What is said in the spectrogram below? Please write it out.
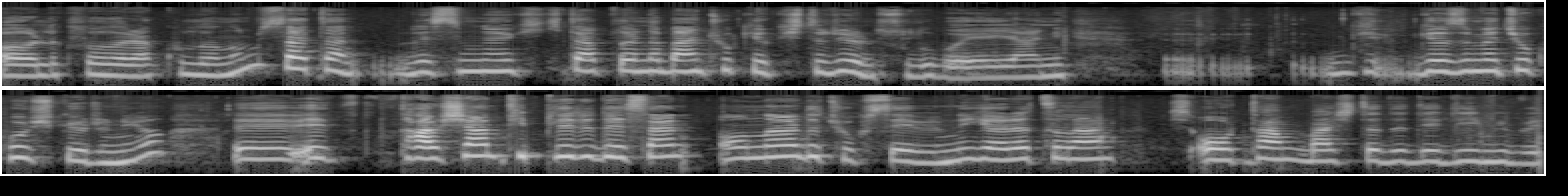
ağırlıklı olarak kullanılmış. Zaten resimli öykü kitaplarına ben çok yakıştırıyorum sulu boyayı. Yani e, gö- gözüme çok hoş görünüyor. E, e, tavşan tipleri desen onlar da çok sevimli. Yaratılan işte ortam başta da dediğim gibi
